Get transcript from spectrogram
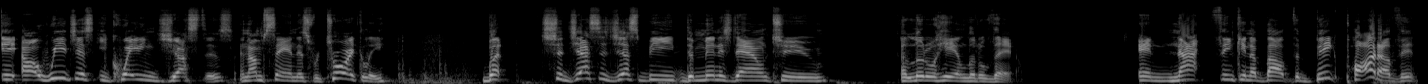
it, are we just equating justice, and I'm saying this rhetorically, but should justice just be diminished down to a little here and little there? And not thinking about the big part of it,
